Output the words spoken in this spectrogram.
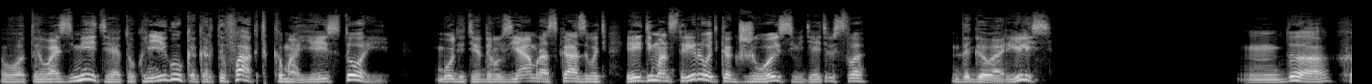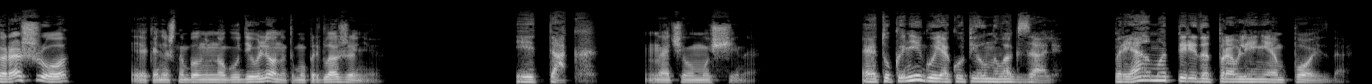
Вот и возьмите эту книгу как артефакт к моей истории. Будете друзьям рассказывать и демонстрировать как живое свидетельство. Договорились? Да, хорошо. Я, конечно, был немного удивлен этому предложению. Итак, начал мужчина. Эту книгу я купил на вокзале. Прямо перед отправлением поезда.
